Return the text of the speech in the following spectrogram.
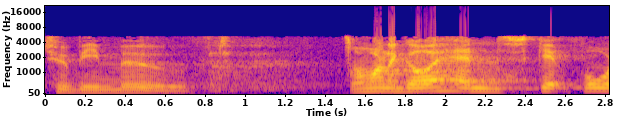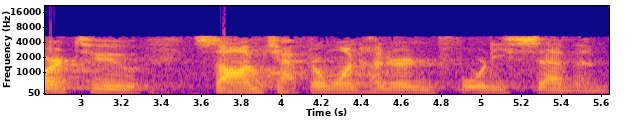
to be moved. I want to go ahead and skip forward to Psalm chapter 147.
